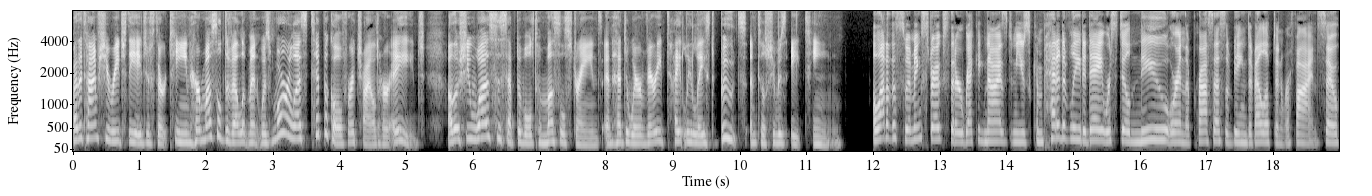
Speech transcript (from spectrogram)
By the time she reached the age of 13, her muscle development was more or less typical for a child her age, although she was susceptible to muscle strains and had to wear very tightly laced boots until she was 18. A lot of the swimming strokes that are recognized and used competitively today were still new or in the process of being developed and refined. So,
